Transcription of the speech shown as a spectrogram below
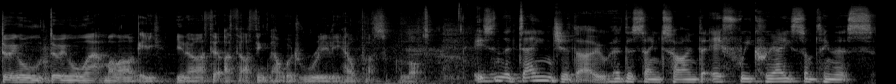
doing all doing all that malarkey. You know, I, th- I, th- I think that would really help us a lot. Isn't the danger, though, at the same time, that if we create something that's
